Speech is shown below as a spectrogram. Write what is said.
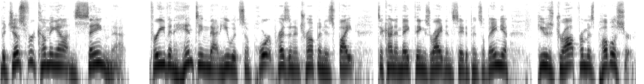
But just for coming out and saying that, for even hinting that he would support President Trump in his fight to kind of make things right in the state of Pennsylvania, he was dropped from his publisher.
